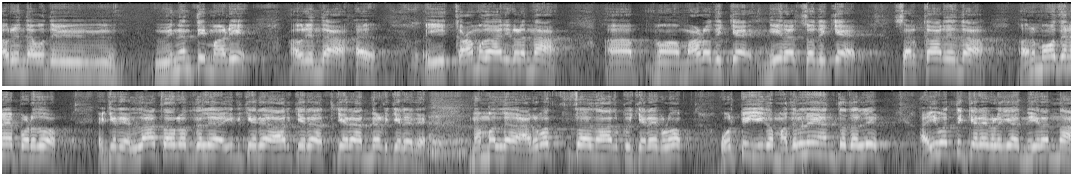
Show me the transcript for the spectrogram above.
ಅವರಿಂದ ಒಂದು ವಿನಂತಿ ಮಾಡಿ ಅವರಿಂದ ಈ ಕಾಮಗಾರಿಗಳನ್ನು ಮಾಡೋದಕ್ಕೆ ನೀರು ಹರಿಸೋದಕ್ಕೆ ಸರ್ಕಾರದಿಂದ ಅನುಮೋದನೆ ಪಡೆದು, ಯಾಕೆಂದರೆ ಎಲ್ಲ ತಾಲೂಕಲ್ಲಿ ಐದು ಕೆರೆ, ಆರು ಕೆರೆ, ಹತ್ತು ಕೆರೆ, ಹನ್ನೆರಡು ಕೆರೆ ಇದೆ. ನಮ್ಮಲ್ಲಿ ಅರವತ್ತ ನಾಲ್ಕು ಕೆರೆಗಳು, ಒಟ್ಟು ಈಗ ಮೊದಲನೇ ಹಂತದಲ್ಲಿ ಐವತ್ತು ಕೆರೆಗಳಿಗೆ ನೀರನ್ನು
